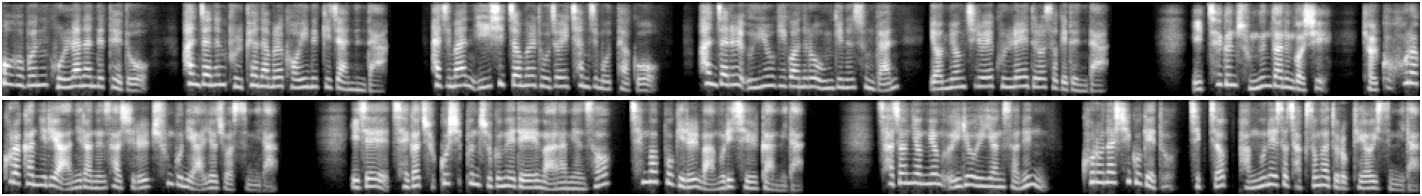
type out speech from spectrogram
호흡은 곤란한 듯해도 환자는 불편함을 거의 느끼지 않는다. 하지만 이 시점을 도저히 참지 못하고 환자를 의료기관으로 옮기는 순간 연명치료의 굴레에 들어서게 된다. 이 책은 죽는다는 것이 결코 호락호락한 일이 아니라는 사실을 충분히 알려주었습니다. 이제 제가 죽고 싶은 죽음에 대해 말하면서 책 맛보기를 마무리 지을까 합니다. 사전연명 의료의향서는 코로나 시국에도 직접 방문해서 작성하도록 되어 있습니다.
